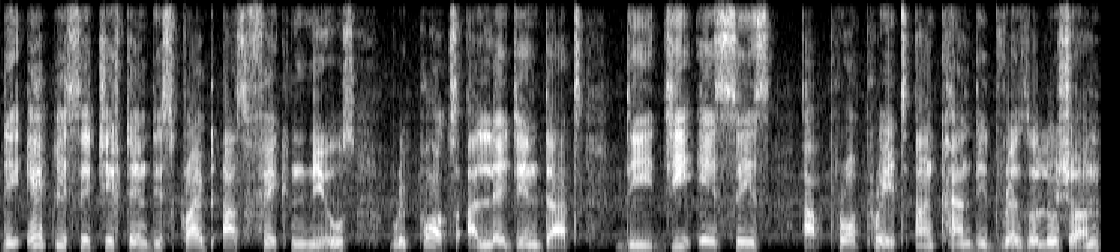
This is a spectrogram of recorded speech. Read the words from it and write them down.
The APC chieftain described as fake news reports alleging that the GAC's appropriate and candid resolution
